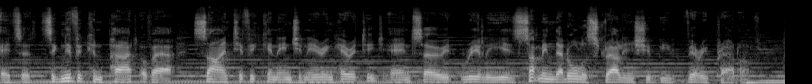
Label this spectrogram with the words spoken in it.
It's a significant part of our scientific and engineering heritage and so it really is something that all Australians should be very proud of.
